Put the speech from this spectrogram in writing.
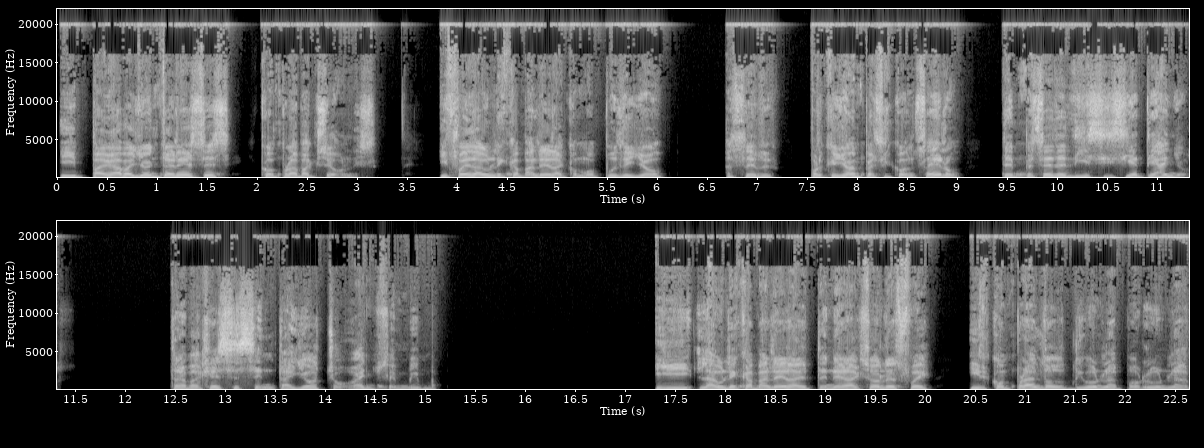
Y pagaba yo intereses, compraba acciones. Y fue la única manera como pude yo hacer, porque yo empecé con cero, empecé de 17 años. Trabajé 68 años en vivo. Y la única manera de tener acciones fue ir comprando de una por una.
